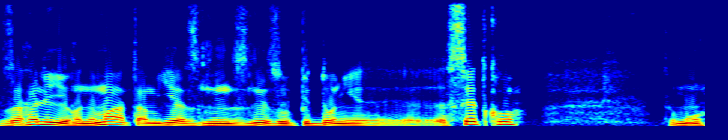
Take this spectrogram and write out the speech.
взагалі його нема, там є знизу в піддоні е, ситко. Тому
